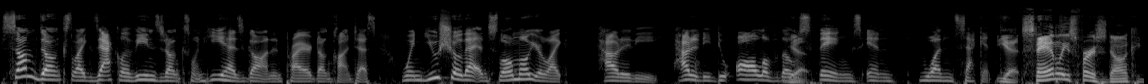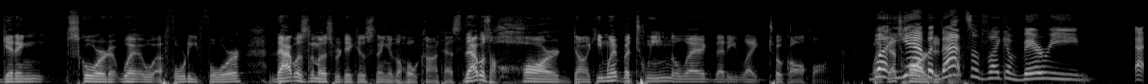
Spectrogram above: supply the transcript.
Some dunks like Zach LaVine's dunks when he has gone in prior dunk contests when you show that in slow mo you're like how did he how did he do all of those Yeah. things in one second Yeah, Stanley's first dunk getting scored at a 44. That was the most ridiculous thing of the whole contest. That was a hard dunk. He went between the leg that he like took off on. Like, but yeah but do. that's a, like a very I,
